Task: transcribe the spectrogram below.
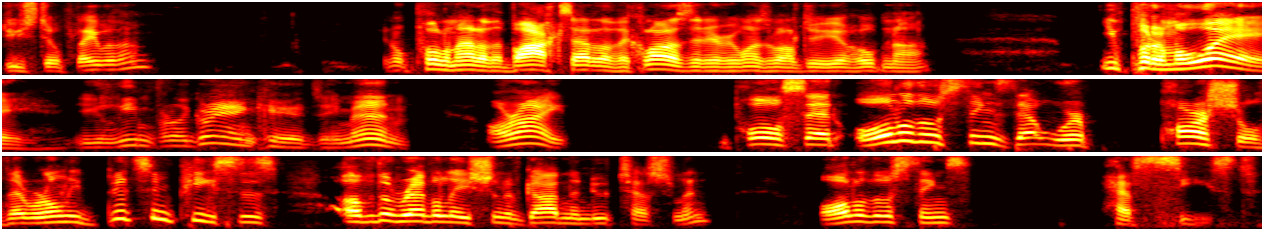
Do you still play with them? You don't pull them out of the box, out of the closet every once in a while, do you? Hope not. You put them away. You leave them for the grandkids. Amen. All right. Paul said all of those things that were partial, that were only bits and pieces of the revelation of God in the New Testament, all of those things have ceased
